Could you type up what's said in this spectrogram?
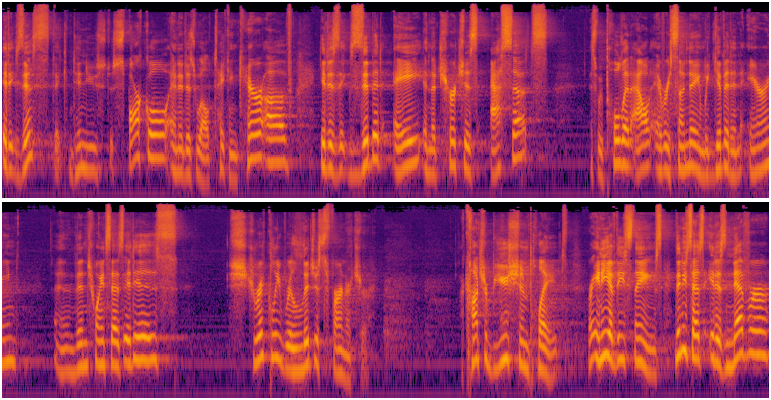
It exists, it continues to sparkle, and it is well taken care of. It is exhibit A in the church's assets as we pull it out every Sunday and we give it an airing. And then Twain says it is strictly religious furniture, a contribution plate, or any of these things. Then he says it is never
